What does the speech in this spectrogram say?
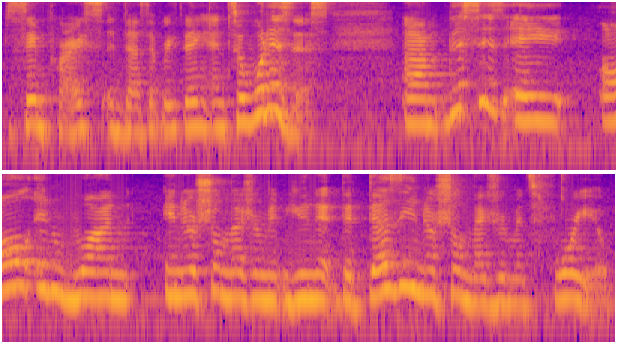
the same price and does everything. And so what is this? Um, this is a all-in-one inertial measurement unit that does the inertial measurements for you.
